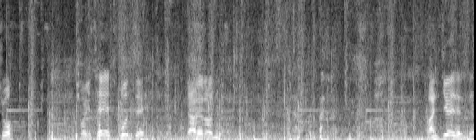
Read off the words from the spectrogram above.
주워. 저희 새해 두 번째 야외런. 많이 뛰어야 되는데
